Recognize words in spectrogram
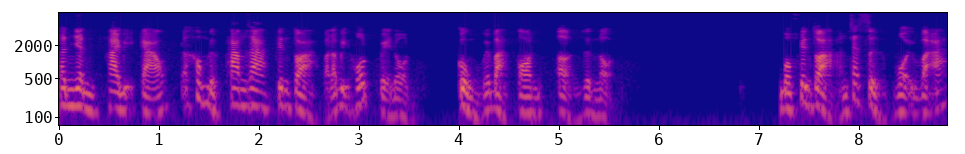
thân nhân hai bị cáo đã không được tham gia phiên tòa và đã bị hốt về đồn cùng với bà con ở Dương Nội. Một phiên tòa án xét xử vội vã,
